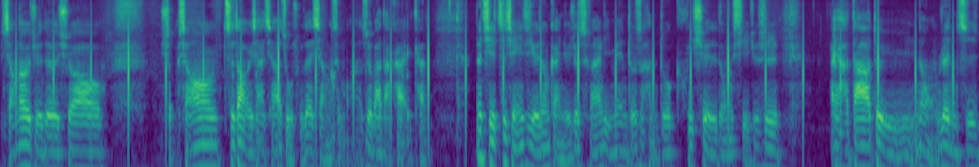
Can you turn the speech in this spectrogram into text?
想到觉得需要想想要知道一下其他主厨在想什么，所以把它打开来看。那其实之前一直有一种感觉，就是反正里面都是很多 cliche 的东西，就是哎呀，大家对于那种认知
